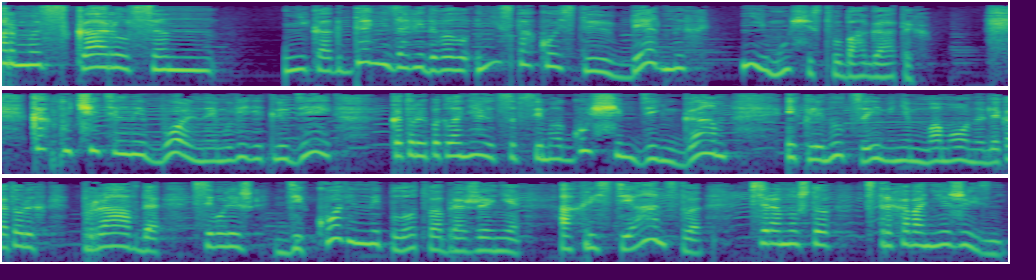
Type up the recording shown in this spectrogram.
Армас Карлсон никогда не завидовал ни спокойствию бедных, ни имуществу богатых. Как мучительно и больно ему видеть людей, которые поклоняются всемогущим деньгам и клянутся именем Мамона, для которых правда всего лишь диковинный плод воображения, а христианство все равно, что страхование жизни.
